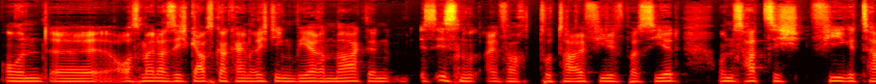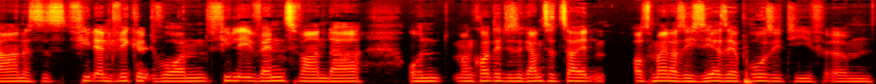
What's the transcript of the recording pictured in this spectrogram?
Und äh, aus meiner Sicht gab es gar keinen richtigen Bärenmarkt, denn es ist nun einfach total viel passiert und es hat sich viel getan, es ist viel entwickelt worden, viele Events waren da und man konnte diese ganze Zeit aus meiner Sicht sehr, sehr positiv ähm,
